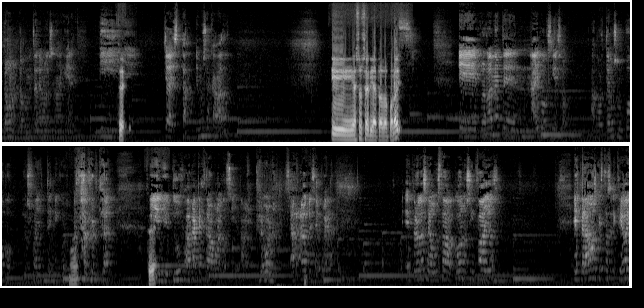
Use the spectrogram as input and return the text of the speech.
pero bueno, lo comentaremos la semana que viene. Y Sí. Y eso sería todo por hoy. Eh, probablemente en iBox y eso acortemos un poco los fallos técnicos Mm. para cortar. Sí. Y en YouTube habrá que hacer alguna cosilla también. Pero bueno, se hará lo que se pueda. Espero que os haya gustado con o sin fallos. Esperamos que, hoy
